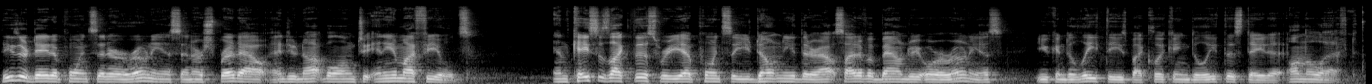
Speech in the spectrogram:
These are data points that are erroneous and are spread out and do not belong to any of my fields. In cases like this where you have points that you don't need that are outside of a boundary or erroneous, you can delete these by clicking delete this data on the left.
